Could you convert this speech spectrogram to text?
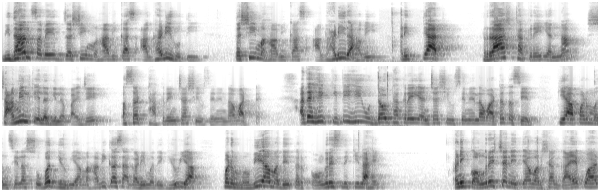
विधानसभेत जशी महाविकास आघाडी होती तशी महाविकास आघाडी राहावी आणि त्यात राज ठाकरे यांना सामील केलं गेलं पाहिजे असं ठाकरेंच्या शिवसेनेला वाटतंय. आता हे कितीही उद्धव ठाकरे यांच्या शिवसेनेला वाटत असेल की आपण मनसेला सोबत घेऊया महाविकास आघाडीमध्ये घेऊया पण मवियामध्ये तर काँग्रेस देखील आहे. आणि काँग्रेसच्या नेत्या वर्षा गायकवाड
